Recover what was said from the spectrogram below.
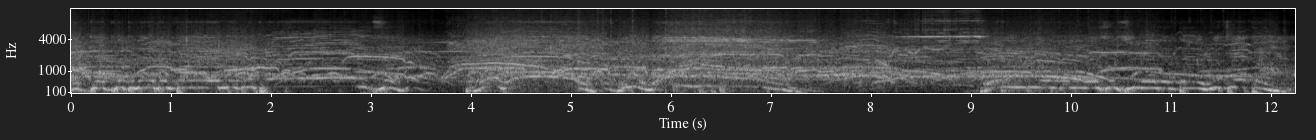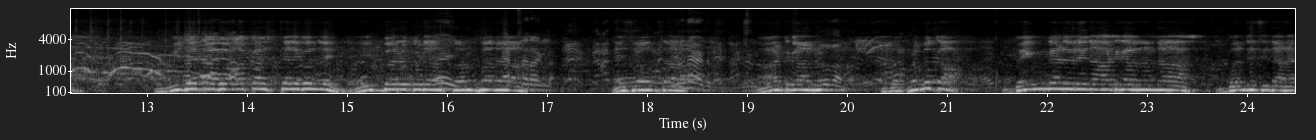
Okay, ವಿಜೇತ ಹಾಗೂ ಆಕಾಶ್ ತೆಲುಗುಲ್ಲಿ ಇಬ್ಬರು ಕೂಡ ಸ್ವರ್ಪದ ಹೆಸರುವಂತ ಆಟಗಾರರು. ಪ್ರಮುಖ ಬೆಂಗಳೂರಿನ ಆಟಗಾರರನ್ನ ಬಂಧಿಸಿದ್ದಾರೆ.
